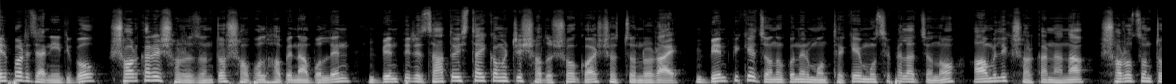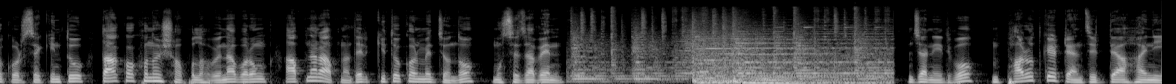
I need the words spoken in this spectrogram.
এরপর জানিয়ে দিব, সরকারের ষড়যন্ত্র সফল হবে না বললেন বিএনপির জাতীয় স্থায়ী কমিটির সদস্য গয়েশ্বরচন্দ্র রায়। বিএনপিকে জনগণের মন থেকে মুছে ফেলার জন্য আওয়ামী লীগ সরকার নানা ষড়যন্ত্র করছে, কিন্তু তা কখনোই সফল হবে না, বরং আপনারা আপনাদের কৃতকর্মের জন্য মুছে যাবেন। জানিয়ে দিব, ভারতকে ট্রানজিট দেওয়া হয়নি,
